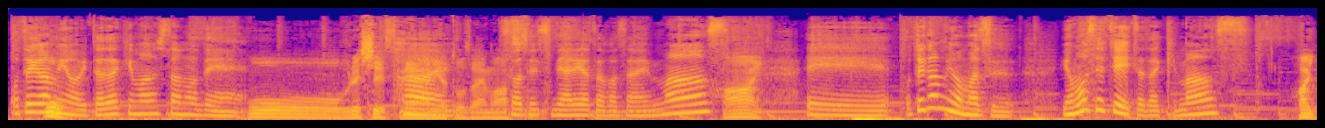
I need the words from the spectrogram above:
お手紙をいただきましたので、おお嬉しいですね、はいありがとうございますそうですね、ありがとうございます。はいえー、お手紙をまず読ませていただきます。はい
